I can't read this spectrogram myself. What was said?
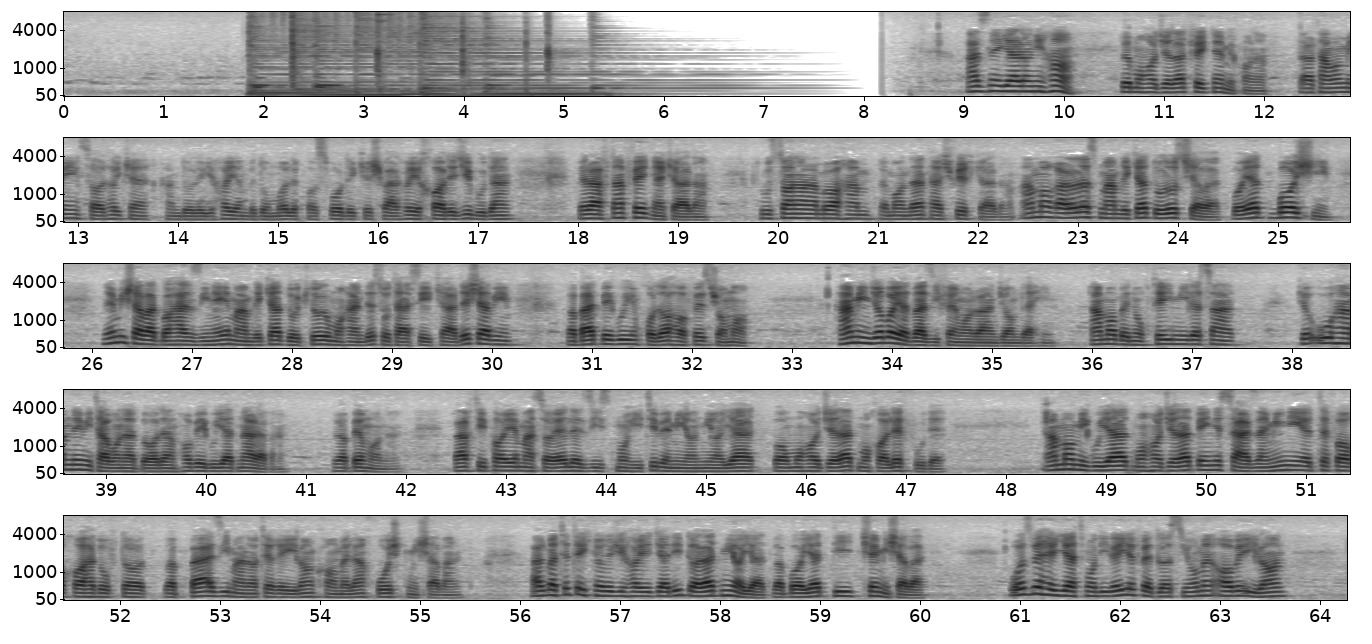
از نگرانی ها به مهاجرت فکر نمی کنم. در تمام این سالهایی که همدولگی هایم به دنبال پاسپورت کشورهای خارجی بودن به رفتن فکر نکردم. دوستانم را هم به ماندن تشویق کردم. اما قرار است مملکت درست شود. باید باشیم. نمی شود با هزینه مملکت دکتر و مهندس و تحصیل کرده شویم و بعد بگوییم خدا حافظ شما. همینجا باید وظیفهمان را انجام دهیم. اما به نقطه ای می رسد که او هم نمی تواند به آدم ها بگوید نروند و بمانند. وقتی پای مسائل زیست محیطی به میان می آید با مهاجرت مخالف بوده. اما می‌گوید مهاجرت بین سرزمینی اتفاق خواهد افتاد و بعضی مناطق ایران کاملا خشک می شوند. البته تکنولوژی های جدید دارد می آید و باید دید چه می شود. عضو هیئت مدیره فدراسیون آب ایران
